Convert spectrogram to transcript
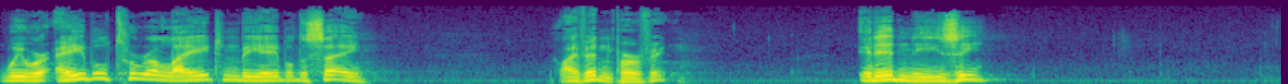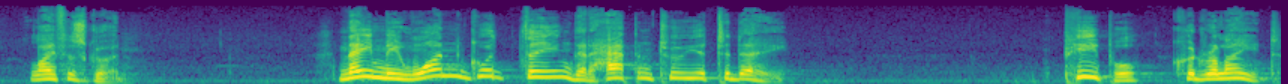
we were able to relate and be able to say, life isn't perfect, it isn't easy. Life is good. Name me one good thing that happened to you today. People could relate.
